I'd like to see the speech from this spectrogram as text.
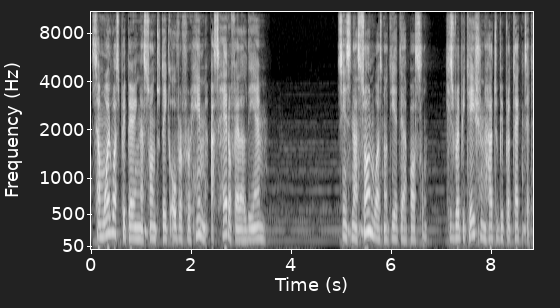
Samuel was preparing Naasón to take over for him as head of LLDM. Since Naasón was not yet the apostle, his reputation had to be protected.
